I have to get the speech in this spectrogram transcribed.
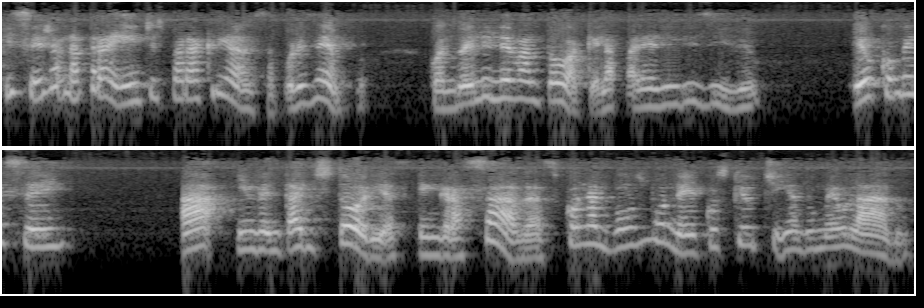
que sejam atraentes para a criança. Por exemplo, quando ele levantou aquela parede invisível, eu comecei a inventar histórias engraçadas com alguns bonecos que eu tinha do meu lado.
